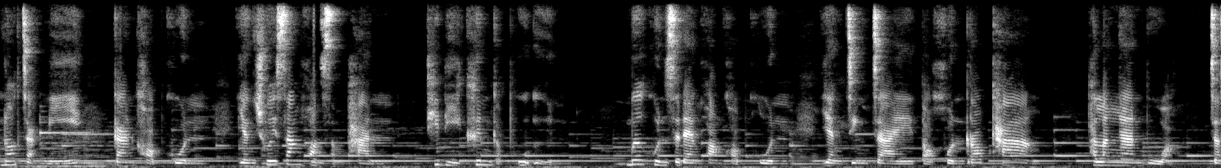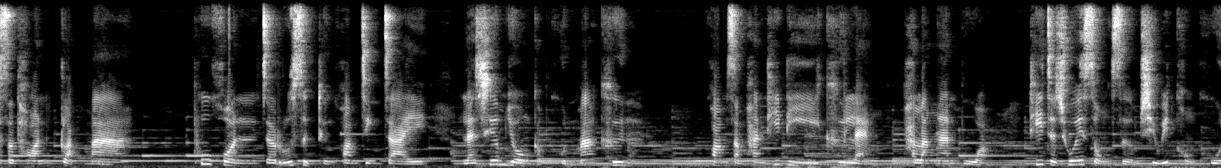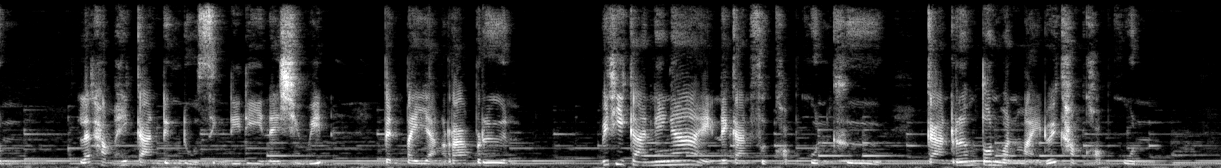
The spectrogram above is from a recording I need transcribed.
นอกจากนี้การขอบคุณยังช่วยสร้างความสัมพันธ์ที่ดีขึ้นกับผู้อื่น เมื่อคุณแสดงความขอบคุณอย่างจริงใจต่อคนรอบข้าง พลังงานบวกจะสะท้อนกลับมา ผู้คนจะรู้สึกถึงความจริงใจ และเชื่อมโยงกับคุณมากขึ้น ความสัมพันธ์ที่ดีคือแหล่งพลังงานบวกที่จะช่วยส่งเสริมชีวิตของคุณ และทำให้การดึงดูดสิ่งดีๆ ในชีวิต เป็นไปอย่างราบรื่น วิธีการง่ายๆ ในการฝึกขอบคุณคือ การเริ่มต้นวันใหม่ด้วยคำขอบคุณ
